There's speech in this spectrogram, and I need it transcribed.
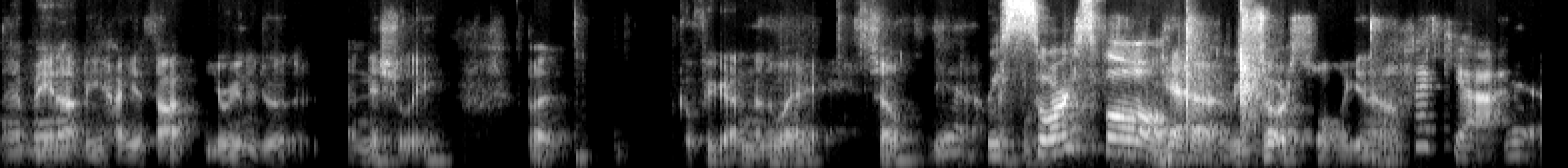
That may not be how you thought you were going to do it initially, but go figure out another way. So, yeah. I think- Resourceful. Yeah, resourceful, you know? Heck yeah. Yeah.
